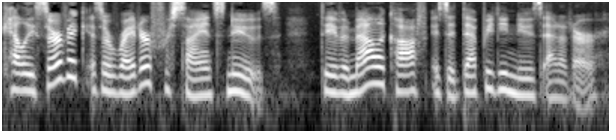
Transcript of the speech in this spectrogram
Kelly Servick is a writer for Science News. David Malakoff is a deputy news editor.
